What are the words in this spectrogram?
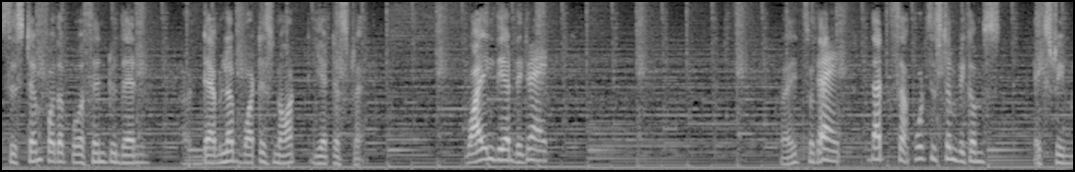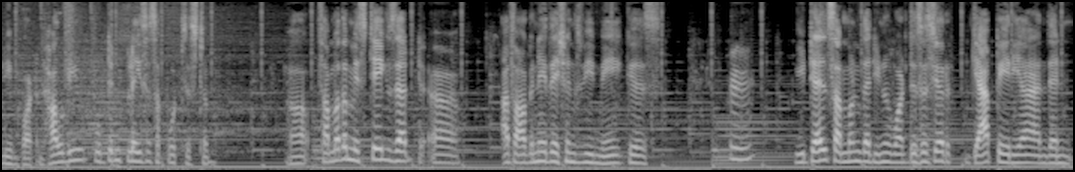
system for the person to then uh, develop what is not yet a strength while they are right. Right. So that, right. that support system becomes extremely important. How do you put in place a support system? Uh, some of the mistakes that uh, as organizations we make is mm we tell someone that you know what this is your gap area and then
